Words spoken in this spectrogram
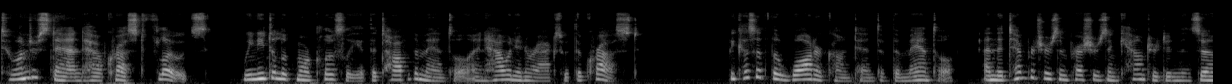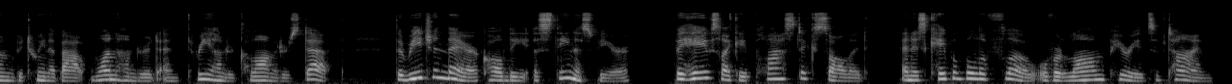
To understand how crust floats, we need to look more closely at the top of the mantle and how it interacts with the crust. Because of the water content of the mantle, and the temperatures and pressures encountered in the zone between about 100 and 300 kilometers depth, the region there, called the asthenosphere, behaves like a plastic solid and is capable of flow over long periods of time.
